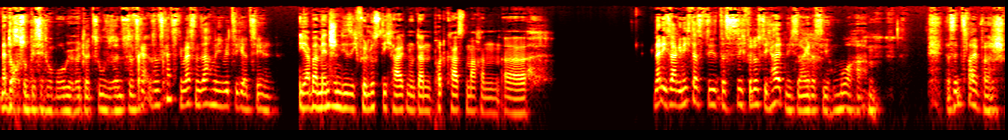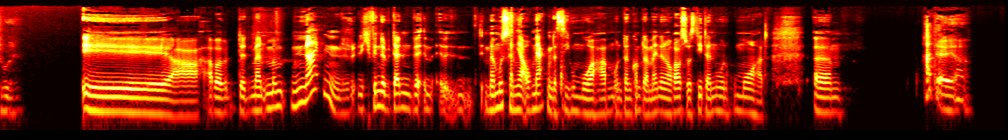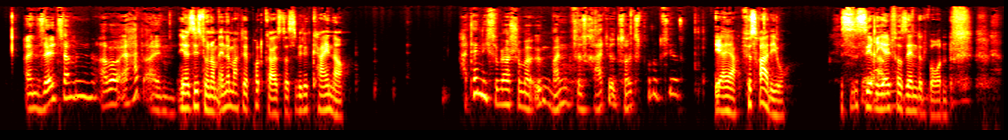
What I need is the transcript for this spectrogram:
Na doch, so ein bisschen Humor gehört dazu, sonst, sonst, sonst kannst du die meisten Sachen nicht witzig erzählen. Ja, aber Menschen, die sich für lustig halten und dann einen Podcast machen, äh, Nein, ich sage nicht, dass die, dass sie sich für lustig halten, ich sage, dass sie Humor haben. Das sind zwei Paar Schuhe. Ja, aber man, man, nein, ich finde dann, äh, man muss dann ja auch merken, dass sie Humor haben und dann kommt am Ende noch raus, dass Dieter nur Humor hat. Ähm, Hat er ja. Einen seltsamen, aber er hat einen. ja, siehst du, und am Ende macht der Podcast, das will keiner. Hat er nicht sogar schon mal irgendwann fürs Radio Zeugs produziert? Ja, ja, fürs Radio. Es ist Ja. seriell versendet worden.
